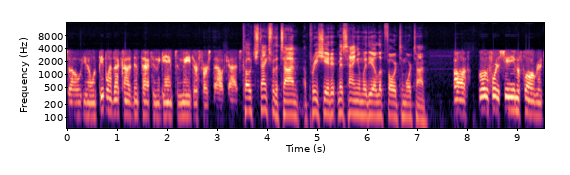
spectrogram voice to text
so, you know, when people have that kind of impact in the game, to me, they're first out guys. Coach, thanks for the time. Appreciate it. Miss hanging with you. I look forward to more time. Uh, looking forward to seeing you in the fall, Rich.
